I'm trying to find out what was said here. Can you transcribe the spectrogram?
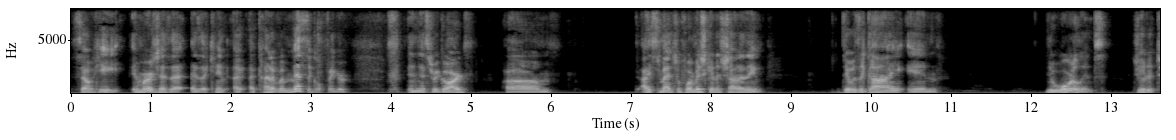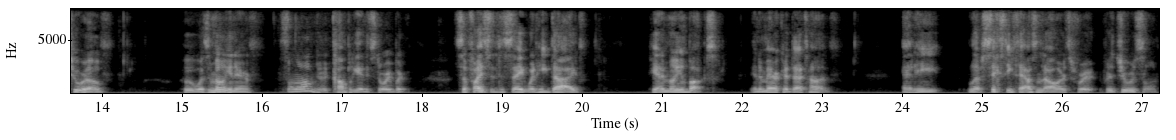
So he emerged as a as a, a, a kind of a mythical figure in this regard. Um, I mentioned before Mishkan Sha'ananim. There was a guy in New Orleans, Judah Touro, who was a millionaire. It's a long, complicated story, but suffice it to say, when he died, he had a million bucks in America at that time, and he left sixty thousand dollars for for Jerusalem.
